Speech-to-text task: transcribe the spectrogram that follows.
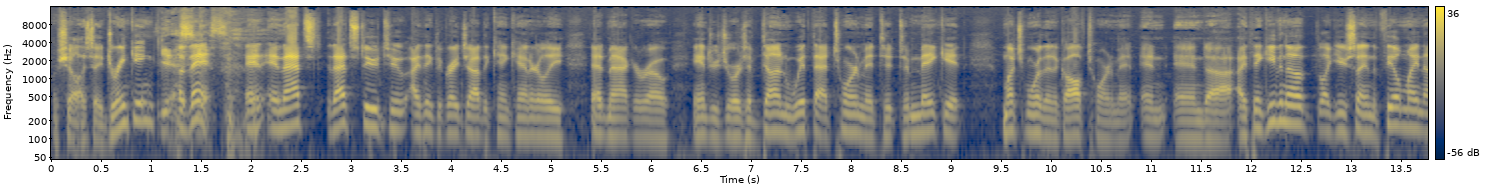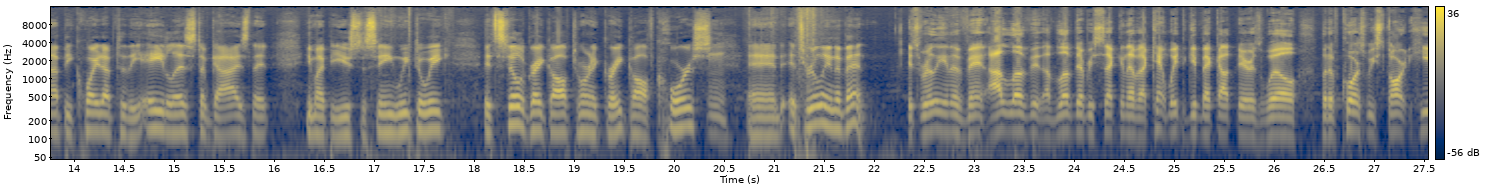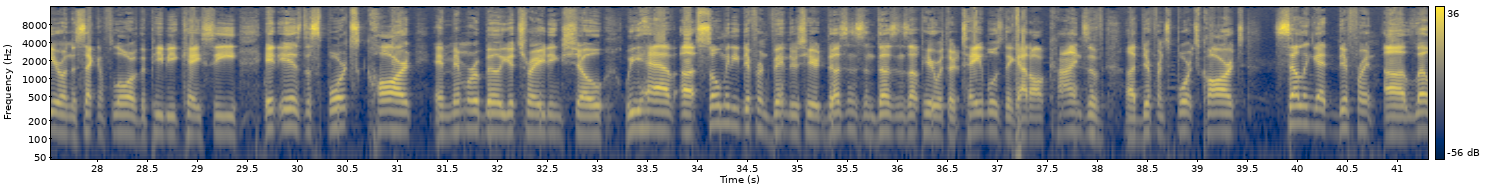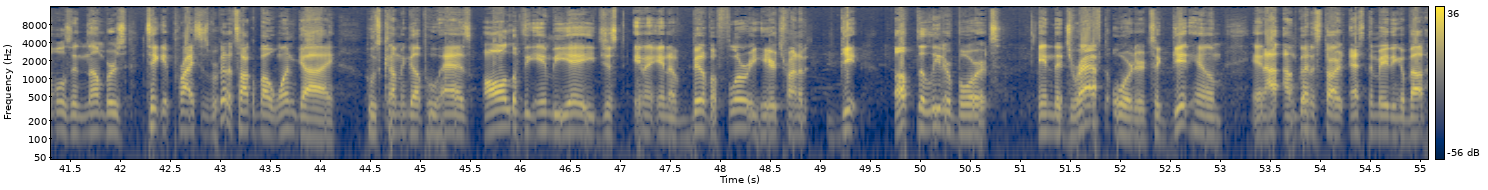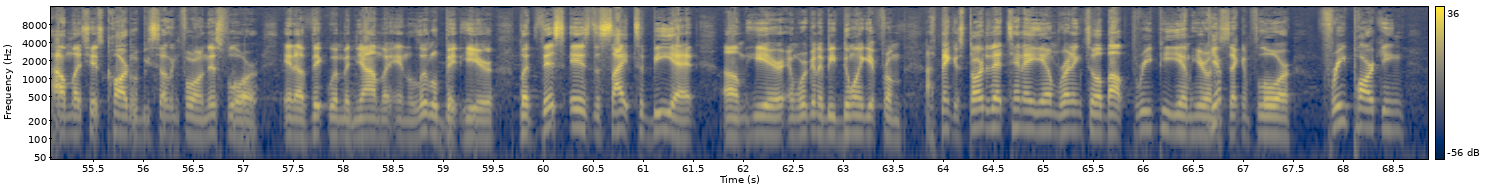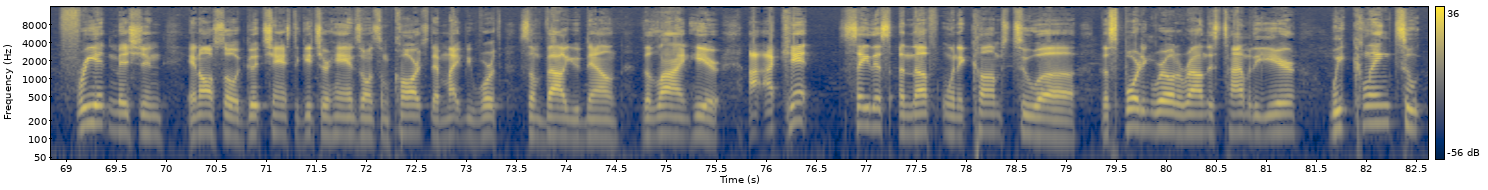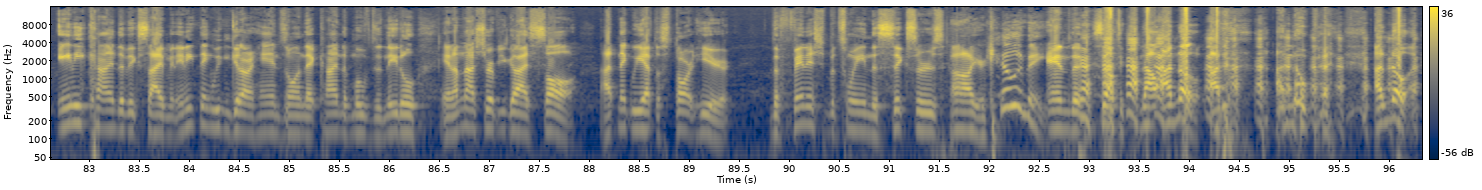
shall I say, drinking Yes, event, yes. and and that's that's due to I think the great job that Ken Kennerly, Ed McEnroe, Andrew George have done with that tournament to, to make it much more than a golf tournament. And and uh, I think even though, like you're saying, the field might not be quite up to the A list of guys that you might be used to seeing week to week, it's still a great golf tournament, great golf course, Mm. and it's really an event. It's really an event. I love it. I've loved every second of it. I can't wait to get back out there as well. But of course, we start here on the second floor of the PBKC. It is the sports card and memorabilia trading show. We have uh, so many different vendors here, dozens and dozens up here with their tables. They got all kinds of uh, different sports cards selling at different uh, levels and numbers, ticket prices. We're going to talk about one guy who's coming up who has all of the NBA just in a, in a bit of a flurry here, trying to get up the leaderboards in the draft order to get him, and I, I'm going to start estimating about how much his card will be selling for on this floor in a Vic Wembanyama in a little bit here. But this is the site to be at um, here, and we're going to be doing it from I think it started at 10 a.m. running till about 3 p.m. here on Yep. the second floor. Free parking. Free admission and also a good chance to get your hands on some cards that might be worth some value down the line here. I, I can't say this enough when it comes to uh, the sporting world around this time of the year. We cling to any kind of excitement, anything we can get our hands on that kind of moves the needle. And I'm not sure if you guys saw. I think we have to start here. The finish between the Sixers Oh, you're killing me. and the Celtics. now I know, I, I know, Pat. I know.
